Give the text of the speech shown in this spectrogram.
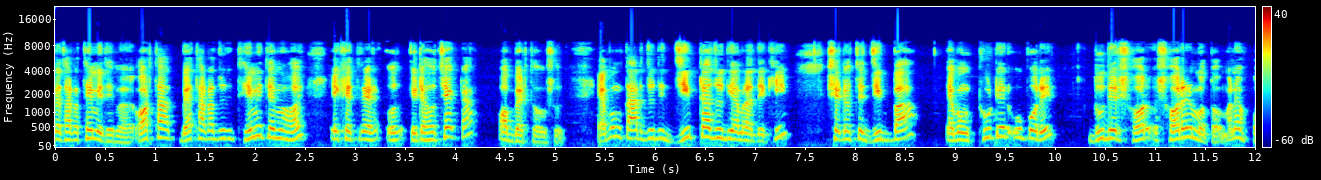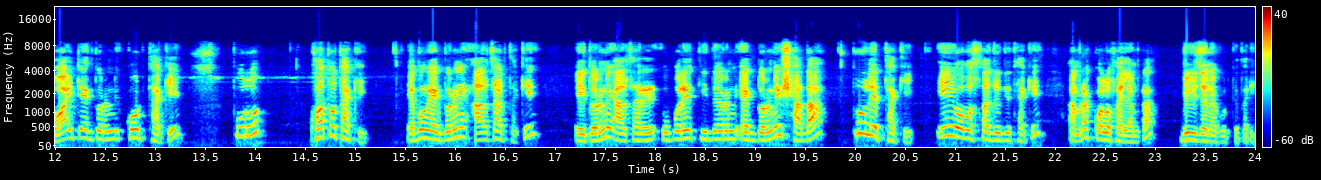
ব্যথাটা থেমে থেমে হয়। অর্থাৎ ব্যথাটা যদি থেমে থেমে হয়, এক্ষেত্রে এটা হচ্ছে একটা অব্যর্থ ওষুধ এবং তার যদি জিভটা যদি আমরা দেখি, সেটা হচ্ছে জিব্বা এবং ঠুটের উপরে দুধের স্বর, স্বরের মতো মানে হোয়াইট এক ধরনের কোট থাকে, পুরো ক্ষত থাকে এবং এক ধরনের আলসার থাকে। এই ধরনের আলসারের উপরে কি ধরনের, এক ধরনের সাদা প্রলেপ থাকে। এই অবস্থা যদি থাকে, আমরা কলোফাইলামটা বিবেচনা করতে পারি।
